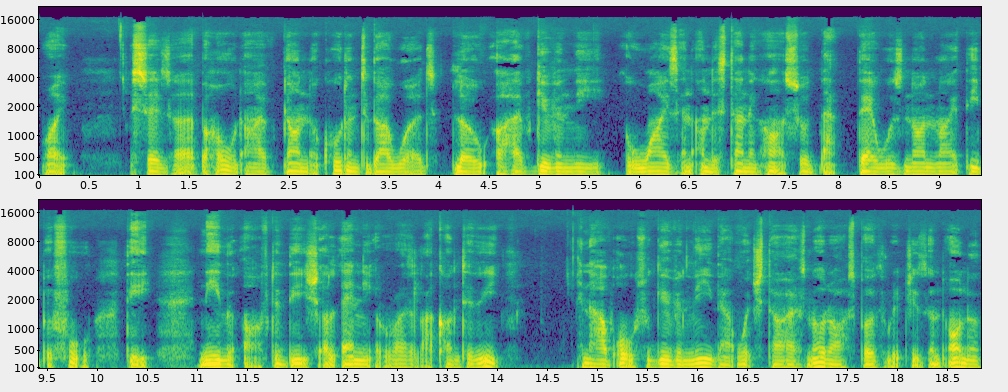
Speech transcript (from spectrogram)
right? It says, uh, "Behold, I have done according to thy words. Lo, I have given thee a wise and understanding heart, so that there was none like thee before thee, neither after thee shall any arise like unto thee." And I have also given thee that which thou hast not asked, both riches and honour,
